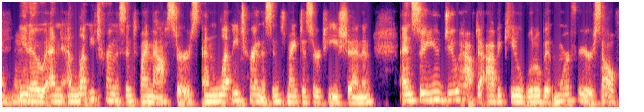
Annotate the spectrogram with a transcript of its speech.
mm-hmm. you know and and let me turn this into my masters and let me turn this into my dissertation and and so you do have to advocate a little bit more for yourself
